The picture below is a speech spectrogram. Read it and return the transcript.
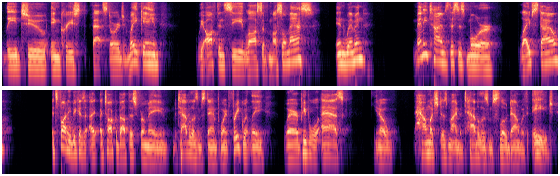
lead to increased fat storage and weight gain. We often see loss of muscle mass in women. Many times, this is more lifestyle. It's funny because I, I talk about this from a metabolism standpoint frequently where people will ask, you know, how much does my metabolism slow down with age?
